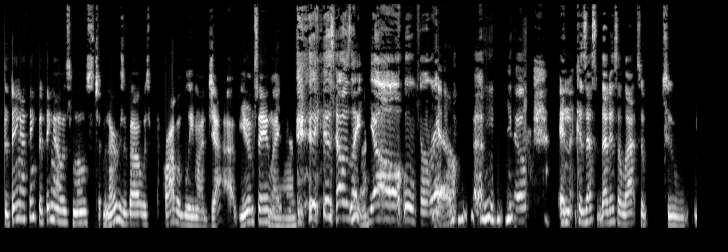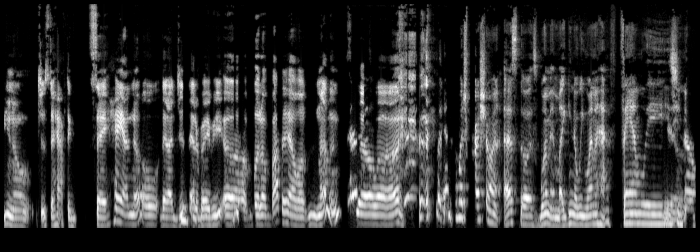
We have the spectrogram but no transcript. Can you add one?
The thing I think the thing I was most nervous about was probably my job. You know what I'm saying? Like, because yeah. I was like, yo, for real. You know, and because that's that is a lot to to you know just to have to say, "Hey, I know that I just had a mm-hmm. baby, uh, but I'm about to have another." So, uh... but that's so much pressure on us, though, as women. Like, you know, we want to have families. Yeah. You know,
